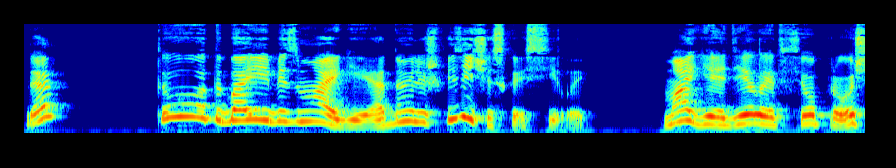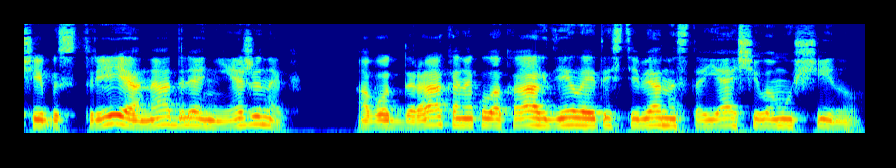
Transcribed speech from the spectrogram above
да? Тут бои без магии, одной лишь физической силой. Магия делает все проще и быстрее, она для неженок. А вот драка на кулаках делает из тебя настоящего мужчину».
